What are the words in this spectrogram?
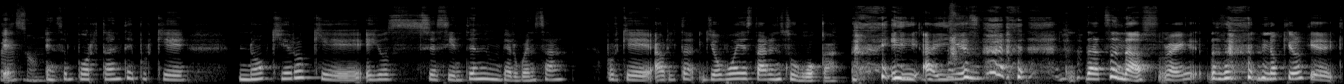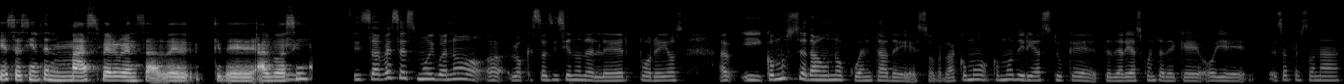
eso. es importante porque no quiero que ellos se sienten vergüenza porque ahorita yo voy a estar en su boca y ahí es, that's enough, right? no quiero que, que, se sienten más vergüenza de, de algo así. Y, sabes, es muy bueno ah, lo que estás diciendo de leer por ellos. Ah, ¿Y cómo se da uno cuenta de eso, verdad? ¿Cómo, ¿Cómo dirías tú que te darías cuenta de que, oye, esa persona,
